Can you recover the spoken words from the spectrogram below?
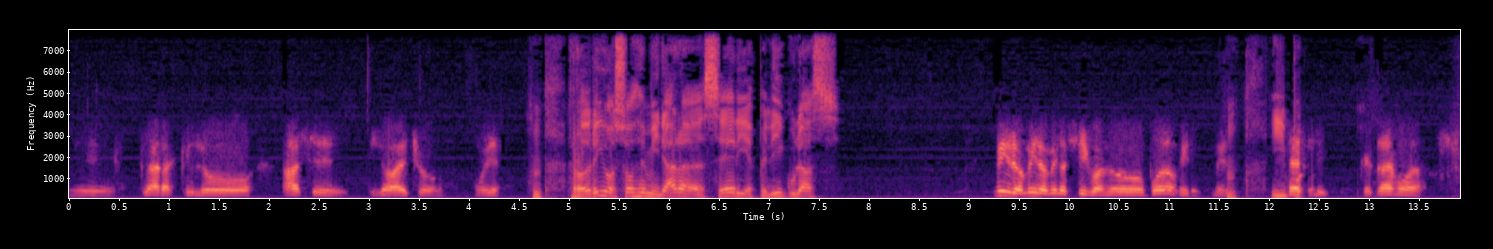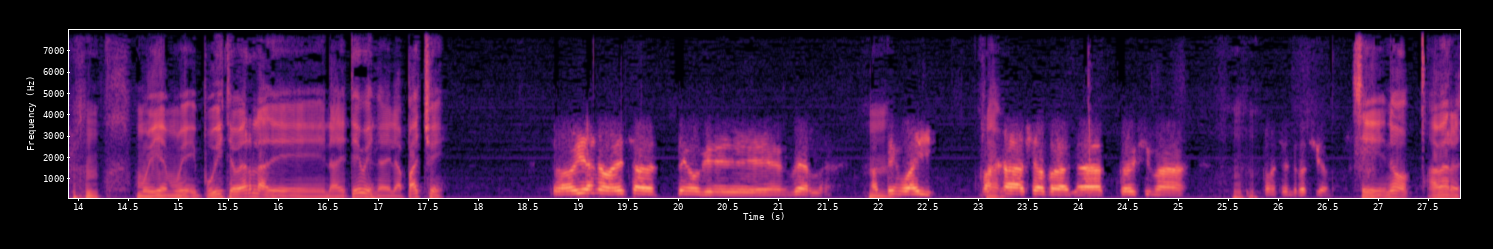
eh, claras que lo hace y lo ha hecho muy bien Rodrigo, ¿sos de mirar eh, series, películas? miro miro miro sí cuando puedo miro miro Y Netflix, que está de moda Muy bien, muy bien. ¿Y pudiste ver la de la de Tevez, la del Apache? todavía no esa tengo que verla la Mm. tengo ahí Claro. bajada ya para la próxima concentración Sí, no, a ver,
